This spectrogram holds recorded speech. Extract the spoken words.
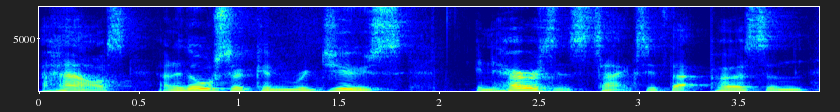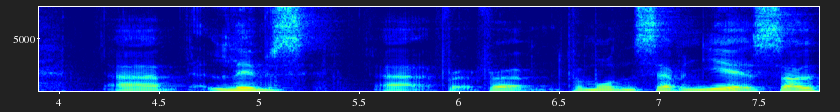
a house, and it also can reduce inheritance tax if that person uh, lives uh, for, for for more than seven years. So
